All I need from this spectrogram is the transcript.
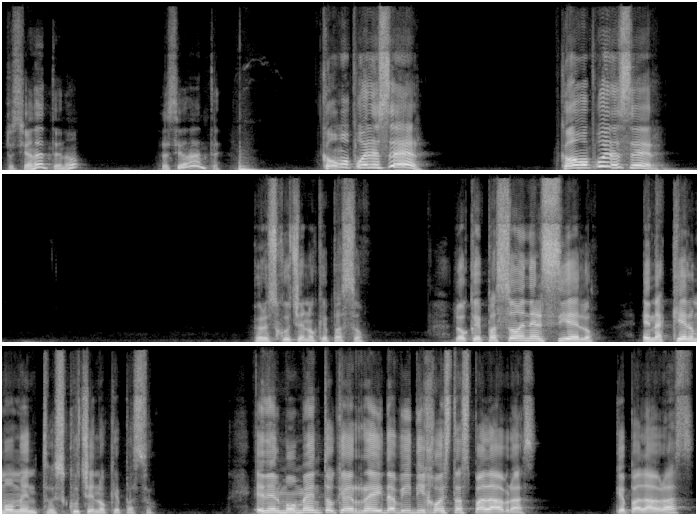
Impresionante, ¿no? Impresionante. ¿Cómo puede ser? ¿Cómo puede ser? Pero escuchen lo que pasó. Lo que pasó en el cielo en aquel momento, escuchen lo que pasó. En el momento que el rey David dijo estas palabras, ¿qué palabras?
